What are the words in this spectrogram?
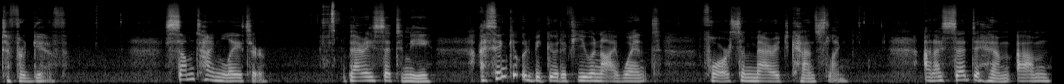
to forgive. Sometime later, Barry said to me, I think it would be good if you and I went for some marriage counseling. And I said to him, um,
